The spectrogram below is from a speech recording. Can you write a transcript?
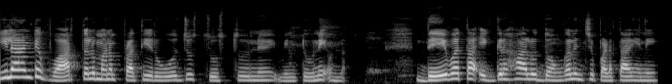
ఇలాంటి వార్తలు మనం ప్రతిరోజు చూస్తూనే వింటూనే ఉన్నాం. దేవత విగ్రహాలు దొంగలించబడతాయని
